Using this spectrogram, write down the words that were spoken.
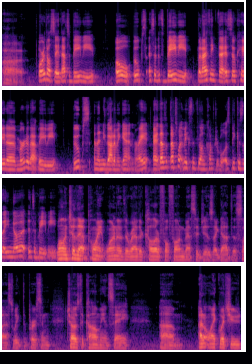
uh, or they'll say that's a baby. Oh oops i said it's baby but i think that it's okay to murder that baby oops, and then you got him again, right? That's that's what makes them feel uncomfortable. Is because they know that it's a baby. Well, until that point, one of the rather colorful phone messages I got this last week, the person chose to call me and say, um, "I don't like what you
